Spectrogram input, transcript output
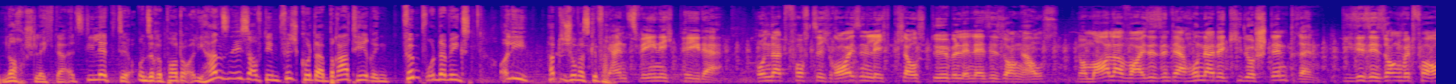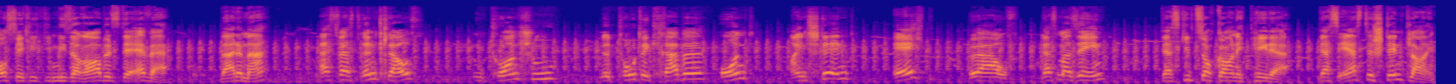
noch schlechter als die letzte. Unser Reporter Olli Hansen ist auf dem Fischkutter Brathering 5 unterwegs. Olli, habt ihr schon was gefangen? Ganz wenig, Peter. 150 Reusen legt Klaus Döbel in der Saison aus. Normalerweise sind da hunderte Kilo Stint drin. Diese Saison wird voraussichtlich die miserabelste ever. Warte mal. Hast was drin, Klaus? Ein Turnschuh, eine tote Krabbe und ein Stint? Echt? Hör auf. Lass mal sehen. Das gibt's doch gar nicht, Peter. Das erste Stintlein.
